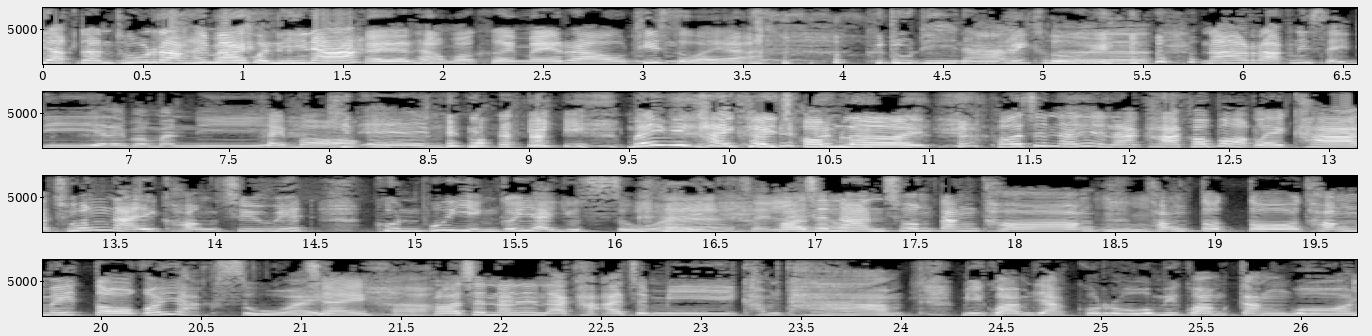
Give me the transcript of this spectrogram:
อยากดันทุรังให้มากกว่านี้นะจะถามว่าเคยไหมเราที่สวยอะคือดูดีนะไม่เคยน่ารักนิสัยดีอะไรประมาณนี้ใครบอกคิดเองไม่มีใครเคยชมเลย เพราะฉะนั้นเนี่ยนะคะเขาบอกเลยค่ะ ช่วงไหนของชีวิต คุณผู้หญิงก็อย่าหยุดสวย เพราะฉะนั้นช่วงตั้งท้อง ท้องโตโตท้องไม่โตก็อยากสวยใช่ค่ะ เพราะฉะนั้นเนี่ยนะคะอาจจะมีคำถาม มีความอยากรู้มีความกังวล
